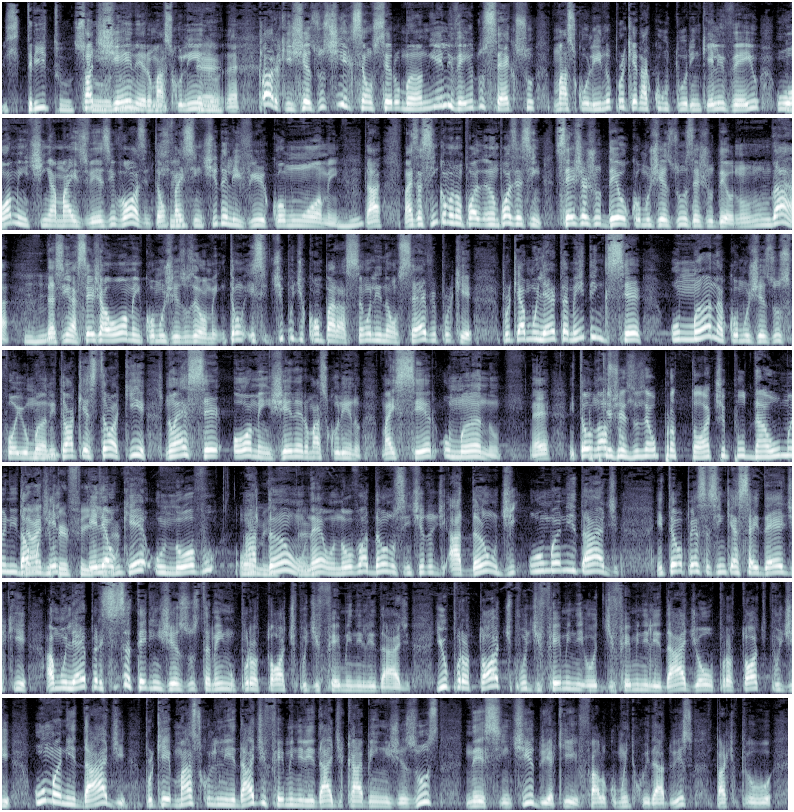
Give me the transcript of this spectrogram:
estrito. só do- de gênero do- masculino, é. né? Claro que Jesus tinha que ser um ser humano e ele veio do sexo masculino, porque na cultura em que ele veio, o homem tinha mais vez e voz, então Sim. faz sentido ele vir como um homem, tá? Mas assim como não pode, não pode dizer assim, seja judeu como Jesus é judeu, não, não dá. Assim, ah, seja homem como Jesus é homem. Então esse tipo de comparação ele não serve por quê? Porque a mulher também tem que ser humana como Jesus foi humano. Então a questão aqui não é ser homem, gênero masculino, mas ser humano, né? Então o Porque nosso Jesus é o protótipo da humanidade ele, perfeita. Ele é né? o quê? O novo Homem, Adão, é. né? O novo Adão, no sentido de Adão de humanidade. Então eu penso assim que essa ideia de que a mulher precisa ter em Jesus também um protótipo de feminilidade. E o protótipo de, femini, de feminilidade ou o protótipo de humanidade, porque masculinidade e feminilidade cabem em Jesus nesse sentido, e aqui falo com muito cuidado isso, para que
